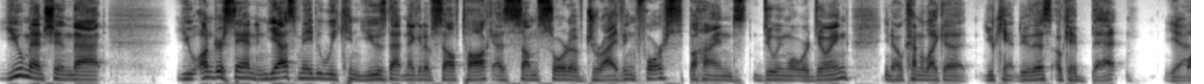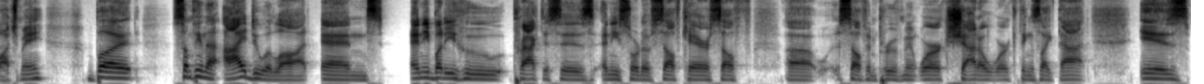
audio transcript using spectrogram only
you mentioned that you understand, and yes, maybe we can use that negative self talk as some sort of driving force behind doing what we're doing. You know, kind of like a you can't do this. Okay, bet. Yeah, watch me. But something that I do a lot, and anybody who practices any sort of self care, self uh, self improvement work, shadow work, things like that, is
